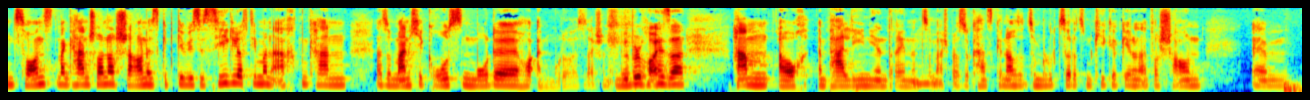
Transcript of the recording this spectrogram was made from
Und sonst, man kann schon auch schauen, es gibt gewisse Siegel, auf die man achten kann. Also manche großen Mode, äh, Modehäuser, schon, Möbelhäuser haben auch ein paar Linien drinnen zum Beispiel. Also du kannst genauso zum Lutzer oder zum Kicker gehen und einfach schauen, ähm,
